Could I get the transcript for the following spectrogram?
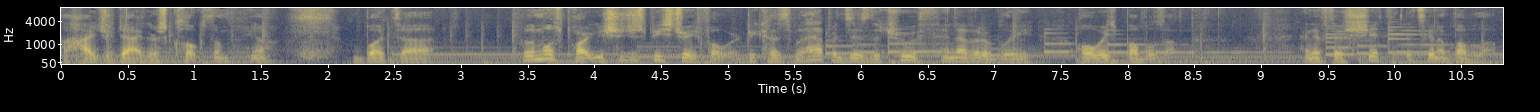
uh, hide your daggers, cloak them, you know. But uh, for the most part, you should just be straightforward because what happens is the truth inevitably always bubbles up. And if there's shit, it's gonna bubble up.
